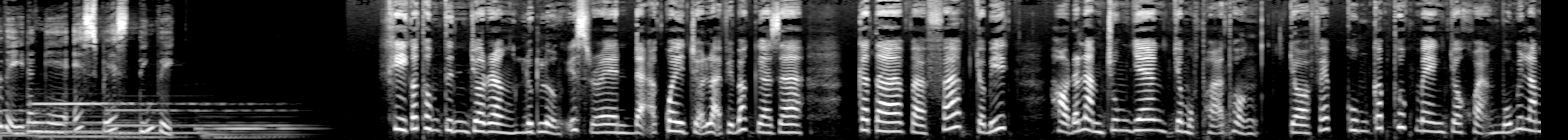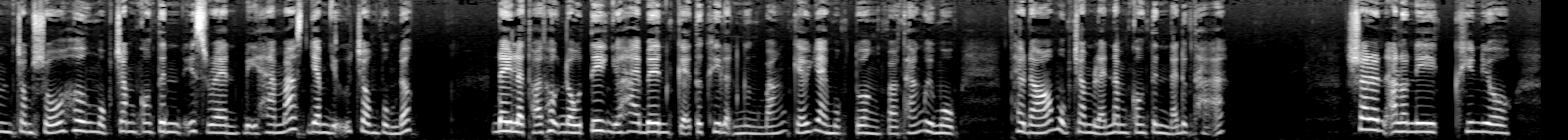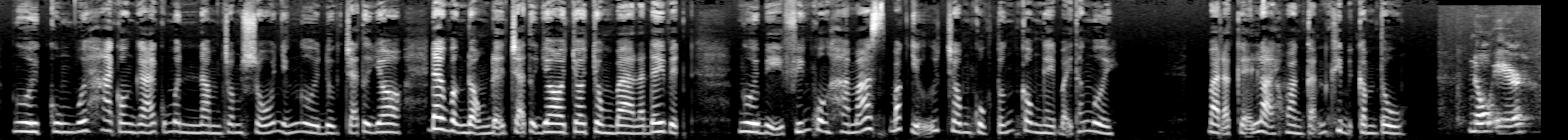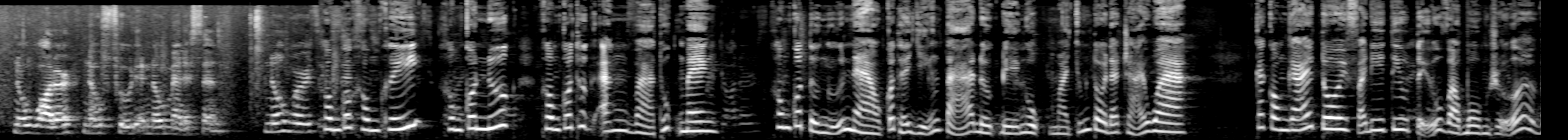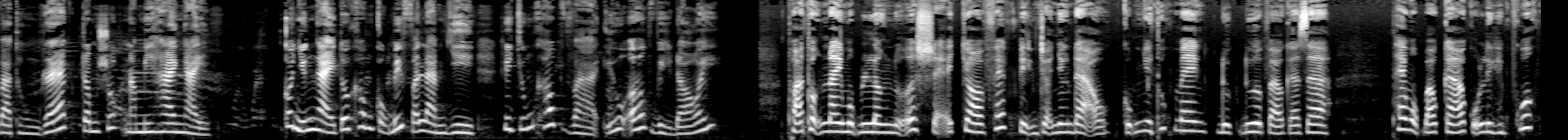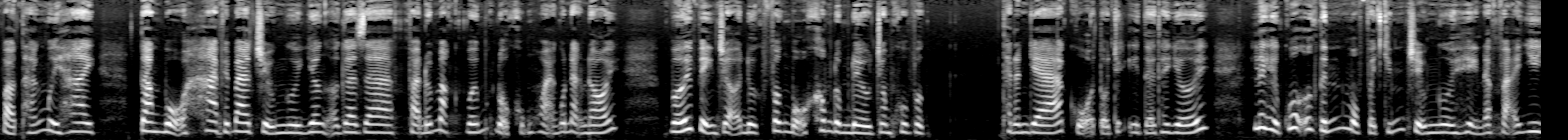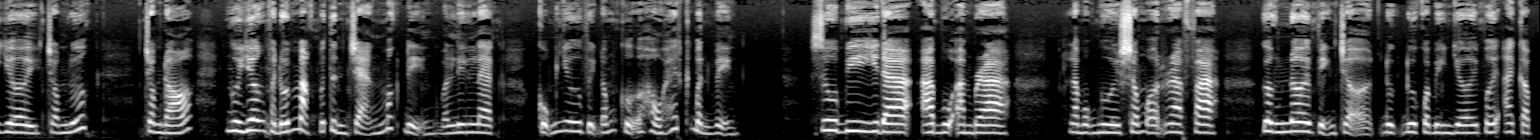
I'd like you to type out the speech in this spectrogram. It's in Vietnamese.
Quý vị đang nghe SBS tiếng Việt. Khi có thông tin cho rằng lực lượng Israel đã quay trở lại phía bắc Gaza, Qatar và Pháp cho biết họ đã làm trung gian cho một thỏa thuận cho phép cung cấp thuốc men cho khoảng 45 trong số hơn 100 con tin Israel bị Hamas giam giữ trong vùng đất. Đây là thỏa thuận đầu tiên giữa hai bên kể từ khi lệnh ngừng bắn kéo dài một tuần vào tháng 11. Theo đó, 105 con tin đã được thả. Sharon Aloni Kinyo, người cùng với hai con gái của mình nằm trong số những người được trả tự do, đang vận động để trả tự do cho chồng bà là David, người bị phiến quân Hamas bắt giữ trong cuộc tấn công ngày 7 tháng 10. Bà đã kể lại hoàn cảnh khi bị cầm tù. No air, no water, no food and no medicine. Không có không khí, không có nước, không có thức ăn và thuốc men. Không có từ ngữ nào có thể diễn tả được địa ngục mà chúng tôi đã trải qua. Các con gái tôi phải đi tiêu tiểu vào bồn rửa và thùng rác trong suốt 52 ngày. Có những ngày tôi không còn biết phải làm gì khi chúng khóc và yếu ớt vì đói. Thỏa thuận này một lần nữa sẽ cho phép viện trợ nhân đạo cũng như thuốc men được đưa vào Gaza. Theo một báo cáo của Liên Hiệp Quốc vào tháng 12, toàn bộ 2,3 triệu người dân ở Gaza phải đối mặt với mức độ khủng hoảng của nạn đói, với viện trợ được phân bổ không đồng đều trong khu vực. Theo đánh giá của Tổ chức Y tế Thế giới, Liên Hiệp Quốc ước tính 1,9 triệu người hiện đã phải di dời trong nước. Trong đó, người dân phải đối mặt với tình trạng mất điện và liên lạc, cũng như việc đóng cửa hầu hết các bệnh viện. Zubida Abu Amra là một người sống ở Rafah, gần nơi viện trợ được đưa qua biên giới với Ai Cập.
